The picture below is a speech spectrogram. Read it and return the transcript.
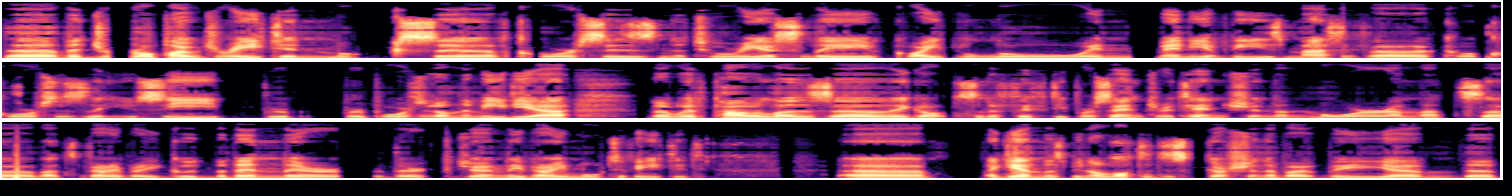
the, the dropout rate in MOOCs, uh, of course, is notoriously quite low in many of these massive uh, courses that you see reported on the media. But with Paula's, uh, they got sort of 50% retention and more, and that's uh, that's very very good. But then they're they're generally very motivated. Uh, again, there's been a lot of discussion about the um, the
